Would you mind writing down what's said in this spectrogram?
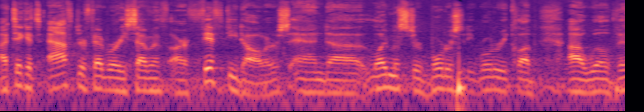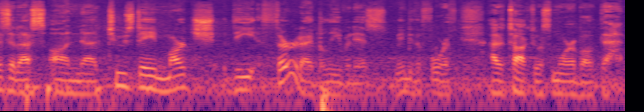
Uh, tickets after February 7th are $50, and uh, Lloydminster Border City Rotary Club uh, will visit us on uh, Tuesday, March the 3rd, I believe it is, maybe the 4th, uh, to talk to us more about that.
